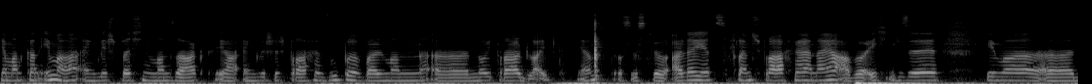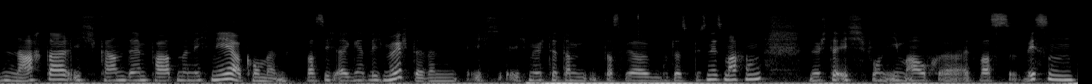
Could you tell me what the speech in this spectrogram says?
ja, man kann immer Englisch sprechen. Man sagt, ja, englische Sprache super, weil man äh, neutral bleibt. Ja, das ist für alle jetzt Fremdsprache. Naja, aber ich, ich sehe immer äh, den Nachteil, ich kann dem Partner nicht näher kommen, was ich eigentlich möchte. Wenn ich, ich möchte, dann, dass wir gutes Business machen, möchte ich von ihm auch äh, etwas wissen,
